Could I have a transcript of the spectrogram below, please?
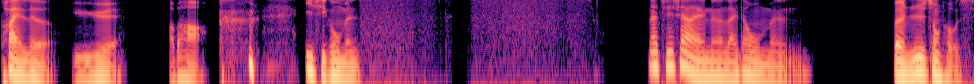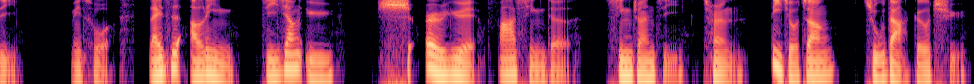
快乐愉悦，好不好？一起跟我们。那接下来呢，来到我们本日重头戏，没错，来自阿令即将于十二月发行的新专辑《Turn》第九章主打歌曲《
